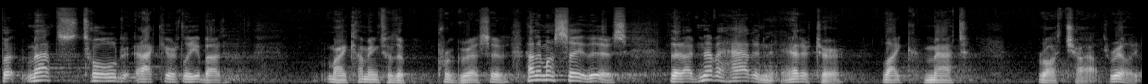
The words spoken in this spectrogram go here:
but Matt's told accurately about my coming to the progressive. And I must say this that I've never had an editor like Matt Rothschild, really.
